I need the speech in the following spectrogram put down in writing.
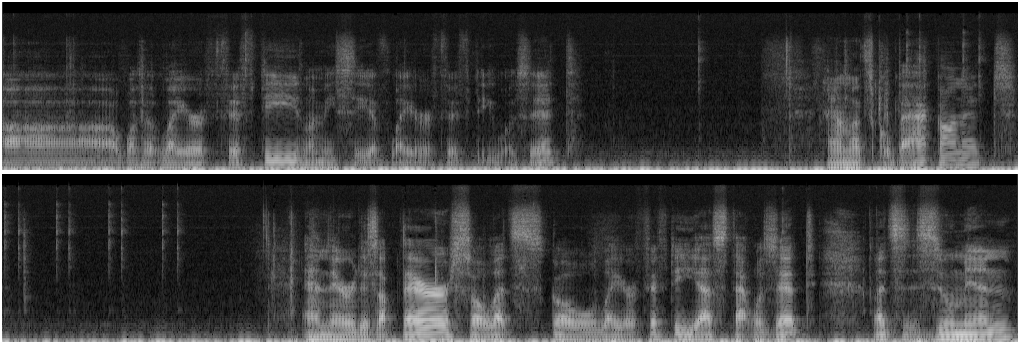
Uh, was it layer 50? Let me see if layer 50 was it. And let's go back on it and there it is up there. So let's go layer 50. Yes, that was it. Let's zoom in.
